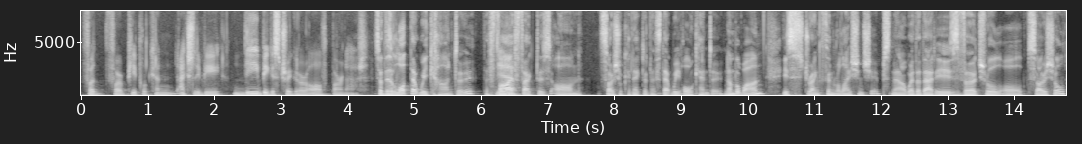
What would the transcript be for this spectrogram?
for, for people can actually be the biggest trigger of burnout. So there's a lot that we can't do. The five yeah. factors on social connectedness that we all can do. Number one is strengthen relationships. Now, whether that is virtual or social,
